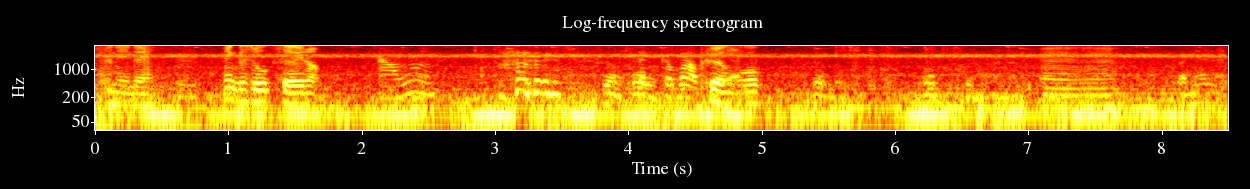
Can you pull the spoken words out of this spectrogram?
ทอันนี้เลยนั่นกระซุกเสยเนาะำเอาเครื่องอเป็นบกระบอกเครื่องอบเครื่องอบเครื่องอันนั้นเออก็นั่นแหละ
